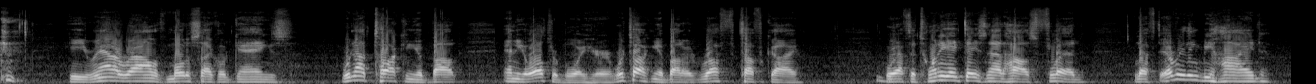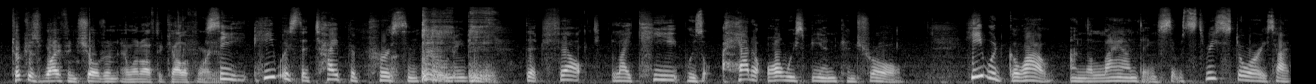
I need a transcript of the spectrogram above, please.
he ran around with motorcycle gangs. We're not talking about any altar boy here. We're talking about a rough, tough guy who, after 28 days in that house, fled, left everything behind, took his wife and children, and went off to California. See, he was the type of person, Tony, that felt like he was had to always be in control. He would go out on the landings. It was three stories high.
